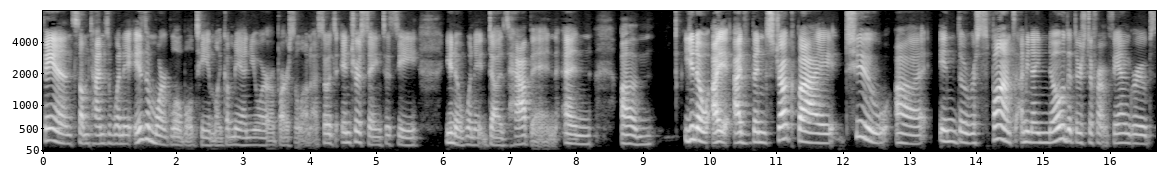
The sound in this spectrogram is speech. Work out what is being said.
fans sometimes when it is a more global team like a Man U or a Barcelona. So it's interesting to see you know when it does happen. And um you know i i've been struck by too uh in the response i mean i know that there's different fan groups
